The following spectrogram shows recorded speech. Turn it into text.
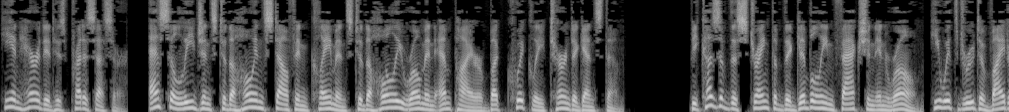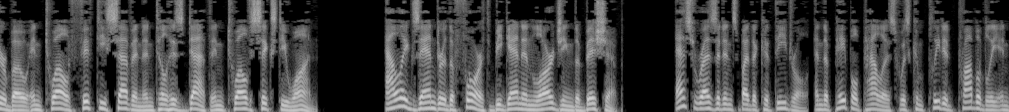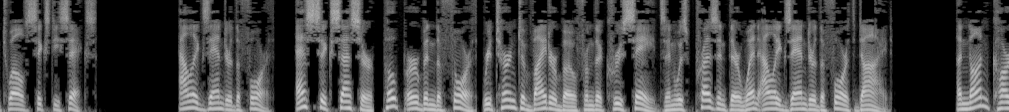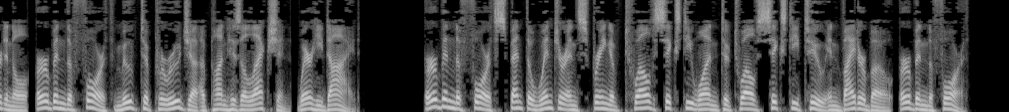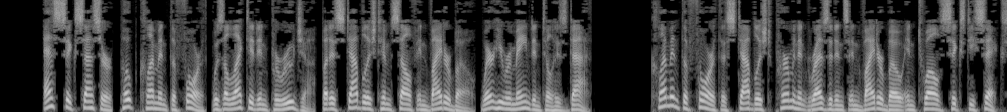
He inherited his predecessor's allegiance to the Hohenstaufen claimants to the Holy Roman Empire but quickly turned against them. Because of the strength of the Ghibelline faction in Rome, he withdrew to Viterbo in 1257 until his death in 1261. Alexander IV began enlarging the bishop's residence by the cathedral, and the papal palace was completed probably in 1266. Alexander IV successor, Pope Urban IV, returned to Viterbo from the Crusades and was present there when Alexander IV died. A non-cardinal, Urban IV moved to Perugia upon his election, where he died. Urban IV spent the winter and spring of 1261–1262 in Viterbo. Urban IV's successor, Pope Clement IV, was elected in Perugia, but established himself in Viterbo, where he remained until his death. Clement IV established permanent residence in Viterbo in 1266.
